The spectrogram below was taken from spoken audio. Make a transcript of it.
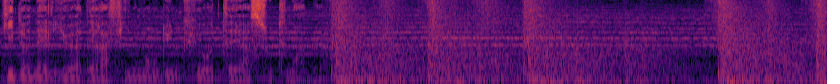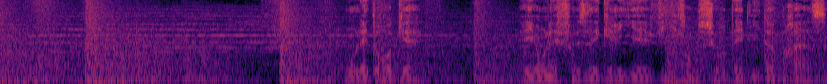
qui donnaient lieu à des raffinements d'une cruauté insoutenable. On les droguait et on les faisait griller vivants sur des lits de braise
